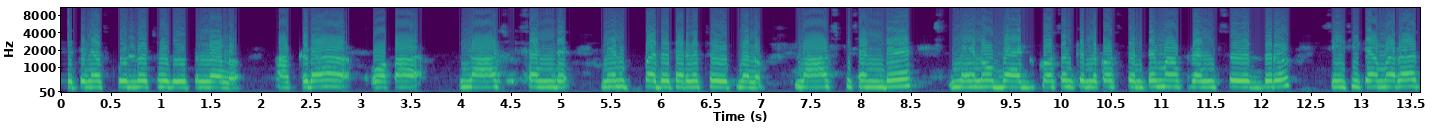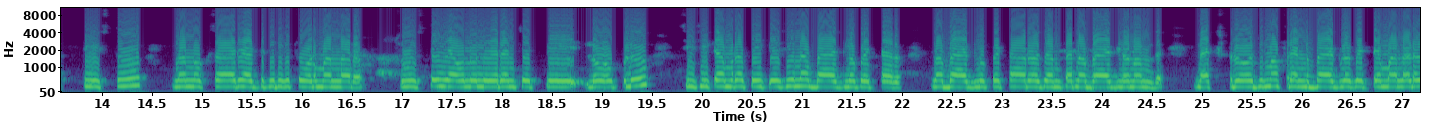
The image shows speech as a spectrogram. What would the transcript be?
చైతన్య స్కూల్లో చదువుతున్నాను. అక్కడ ఒక లాస్ట్ సండే నేను పదో తరగతి చదువుతున్నాను. లాస్ట్ సండే నేను బ్యాగ్ కోసం కిందకు వస్తుంటే మా ఫ్రెండ్స్ ఇద్దరు సీసీ కెమెరా తీస్తూ నన్ను ఒకసారి అడ్డు తిరిగి చూడమన్నారు. చూస్తే ఎవరు లేరని చెప్పి లోపల సీసీ కెమెరా పీకేసి నా బ్యాగ్లో పెట్టారు. నా బ్యాగ్లో పెట్టి ఆ రోజంతా నా బ్యాగ్లోనే ఉంది. నెక్స్ట్ రోజు మా ఫ్రెండ్ బ్యాగ్లో పెట్టేమన్నాడు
